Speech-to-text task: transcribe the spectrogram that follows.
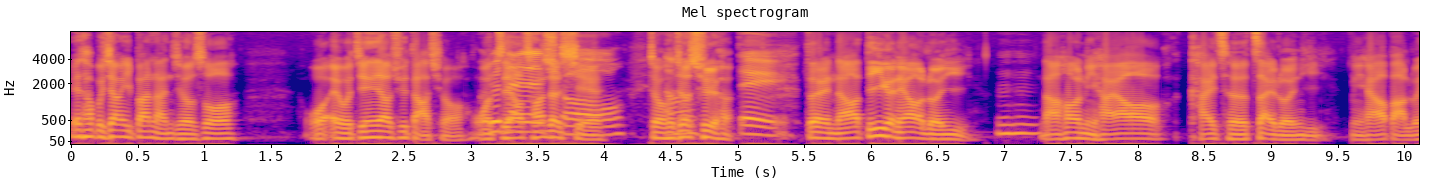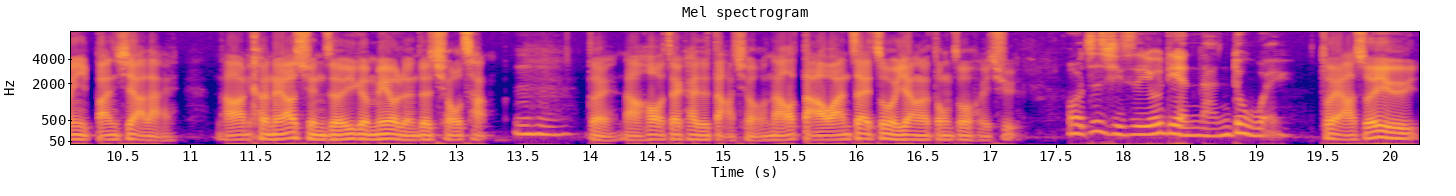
为它不像一般篮球，说我哎，我今天要去打球，我只要穿着鞋就就去了，对对。然后第一个你要有轮椅，嗯，然后你还要开车载轮椅，你还要把轮椅搬下来，然后你可能要选择一个没有人的球场，嗯哼，对，然后再开始打球，然后打完再做一样的动作回去。哦，这其实有点难度哎。对啊，所以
